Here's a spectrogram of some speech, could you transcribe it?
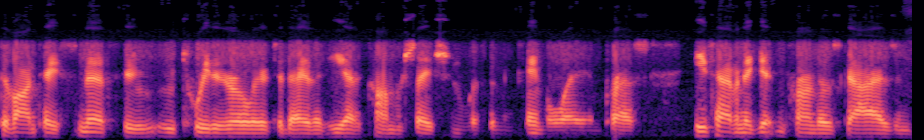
DeVonta Smith, who, who tweeted earlier today that he had a conversation with him and came away impressed. He's having to get in front of those guys and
